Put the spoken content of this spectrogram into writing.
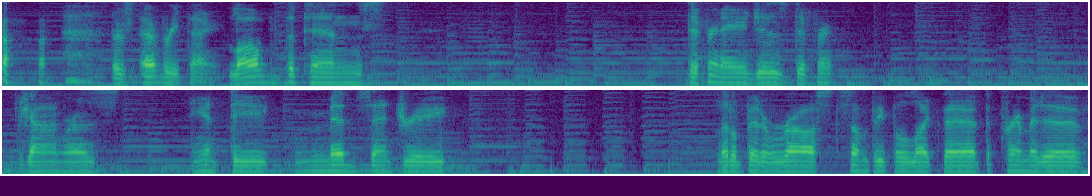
There's everything. Love the tins. Different ages, different genres, antique, mid-century, little bit of rust. Some people like that. The primitive,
